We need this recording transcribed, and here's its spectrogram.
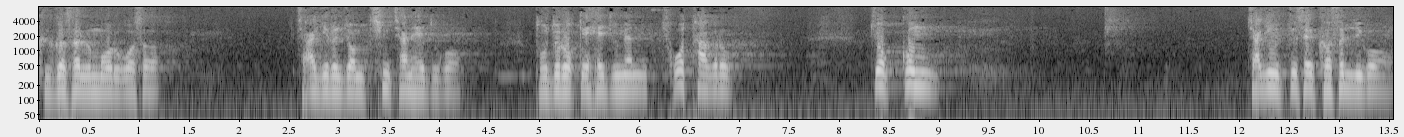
그것을 모르고서 자기를 좀 칭찬해주고 부드럽게 해주면 좋다 그러고 조금 자기 뜻에 거슬리고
